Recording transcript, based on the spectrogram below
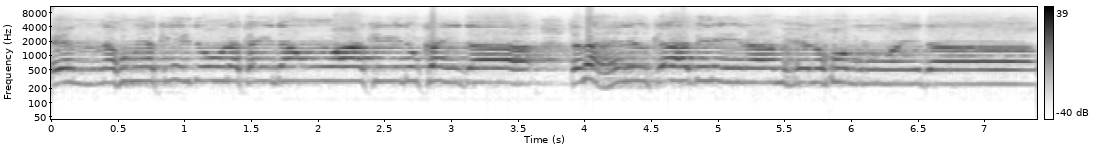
إنهم يكيدون كيدا وأكيد كيدا. فمهل الكافرين أمهلهم رويدا.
